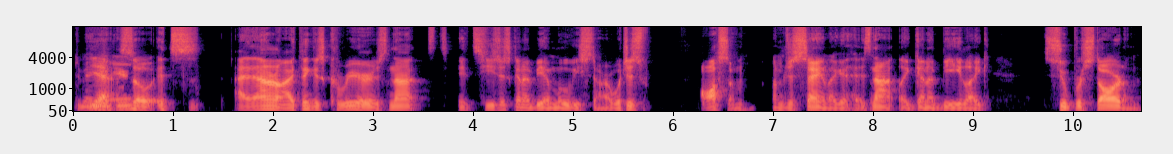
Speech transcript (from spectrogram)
Dominion yeah, here. so it's I, I don't know. I think his career is not. It's he's just gonna be a movie star, which is awesome. I'm just saying, like it's not like gonna be like superstardom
